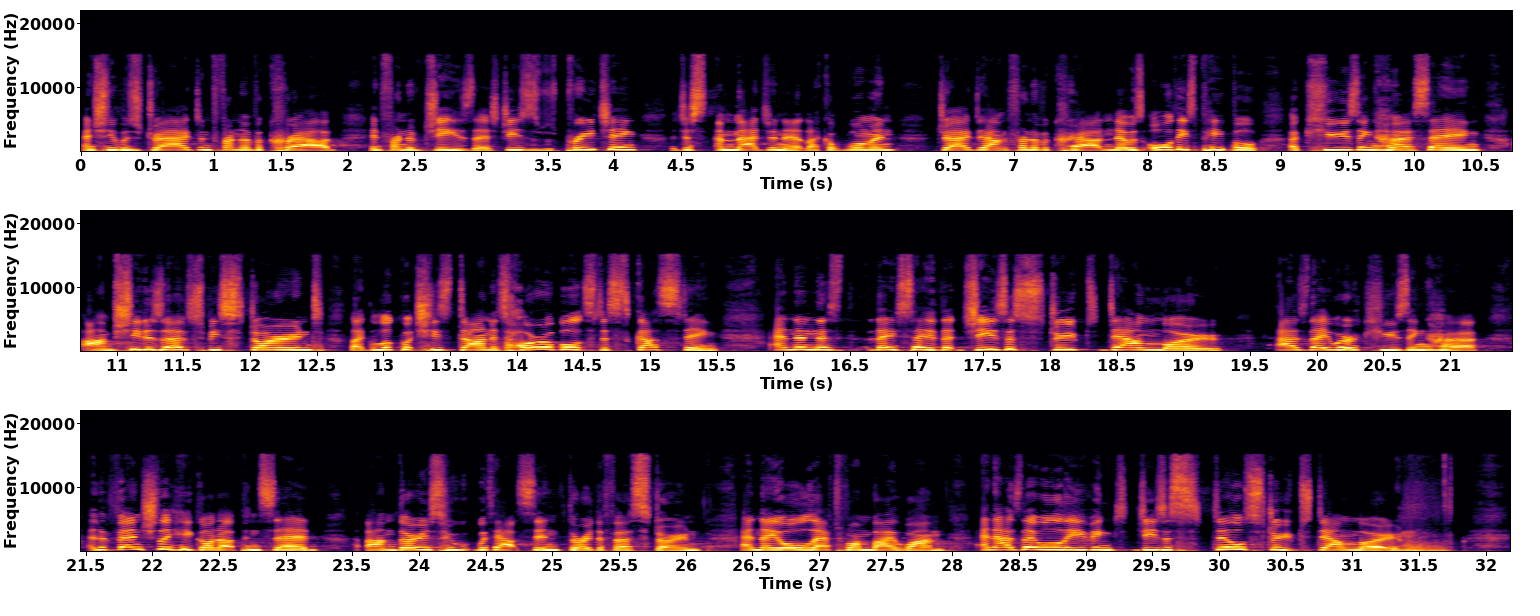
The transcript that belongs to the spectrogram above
and she was dragged in front of a crowd in front of Jesus. Jesus was preaching. Just imagine it like a woman dragged out in front of a crowd, and there was all these people accusing her, saying um, she deserves to be stoned. Like, look what she's done. It's horrible. It's disgusting. And then they say that Jesus stooped down low as they were accusing her. And eventually he got up and said, um, Those who without sin throw the first stone. And they all left one by one. And as they were leaving, Jesus still stooped down low.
